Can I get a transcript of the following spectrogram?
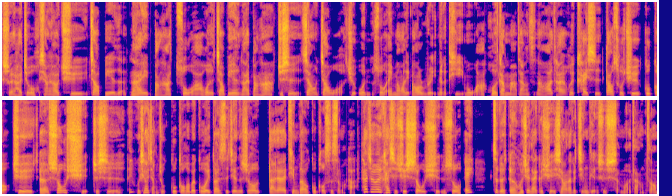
所以他就想要去叫别人来帮他做啊，或者叫别人来帮他，就是像叫我去问说：“哎，妈妈，你帮我 read 那个题目啊，或者干嘛这样子？”然后他才会开始到处去 Google 去呃搜寻，就是哎，我现在讲出 Google 会不会过一段时间的时候，大家再听不到 Google 是什么？哈，他就会开始去搜寻说：“哎。”这个嗯，会去哪个学校？那个景点是什么？这样子哦。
